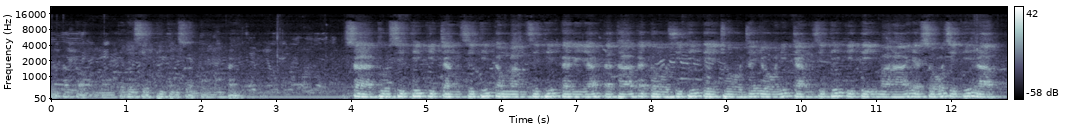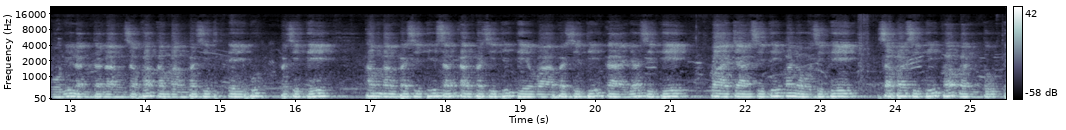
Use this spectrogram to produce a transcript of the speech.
แล้วก็ต่อมาจะได้เสร็จพิธีส่วนตรงนี้ไป สาธุสิทธิกิจังสิทธิกัมมังสิทธิกริยะตถาคโตสิทธิเตโชชโยนิจังสิทธิกิติมหายโสสิทธิลาโภนิรันตรังสัพพะกัมมังปสิทธิเตพุทธปสิทธิธรรมังปสิทธิสังฆังปสิทธิเทวาปสิทธิกายสิทธิวาจาสิทธิมโนสิทธิสัพพสิทธิพระวันตุเต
